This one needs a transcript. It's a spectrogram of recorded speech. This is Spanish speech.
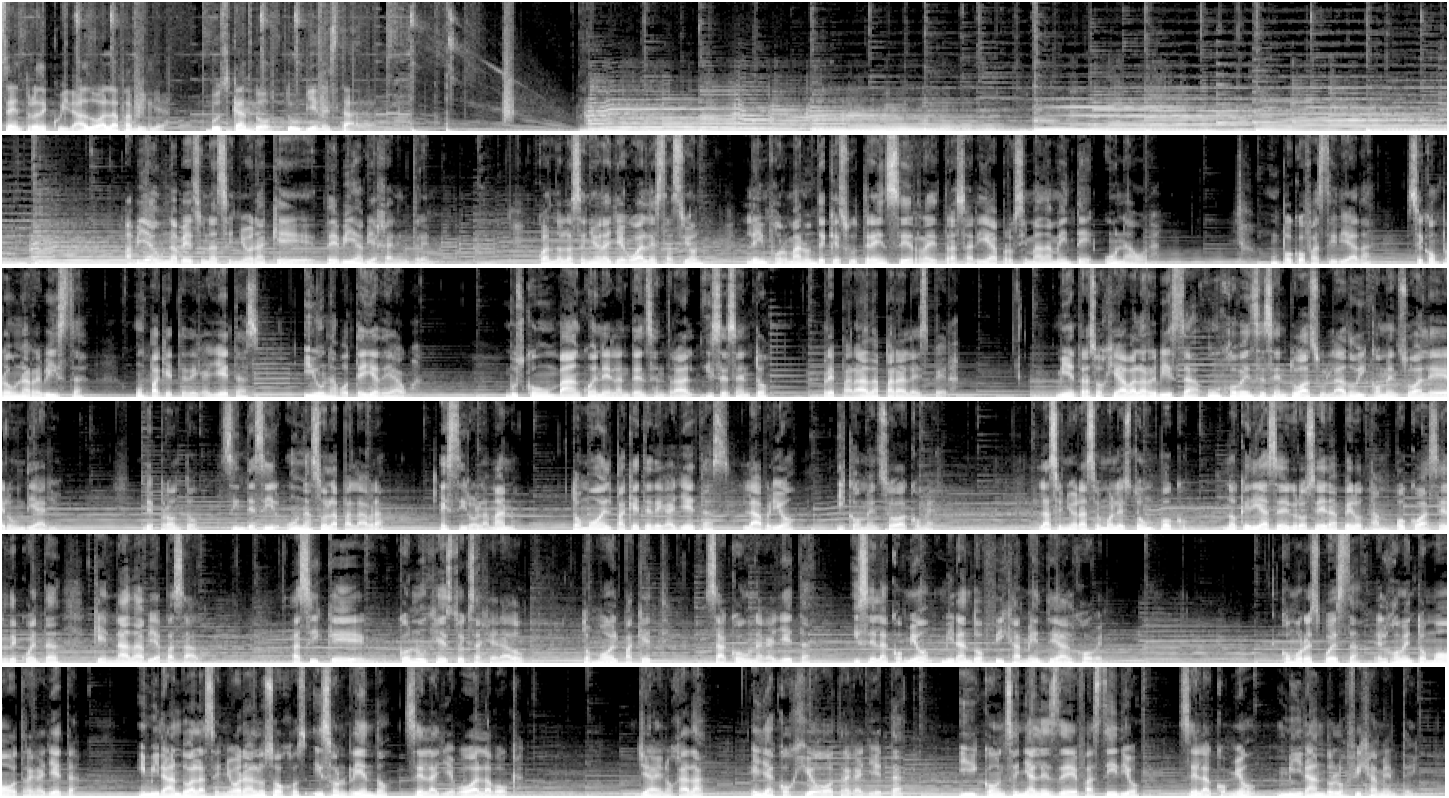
Centro de Cuidado a la Familia, buscando tu bienestar. Había una vez una señora que debía viajar en tren. Cuando la señora llegó a la estación, le informaron de que su tren se retrasaría aproximadamente una hora. Un poco fastidiada, se compró una revista, un paquete de galletas y una botella de agua. Buscó un banco en el andén central y se sentó, preparada para la espera. Mientras hojeaba la revista, un joven se sentó a su lado y comenzó a leer un diario. De pronto, sin decir una sola palabra, estiró la mano, tomó el paquete de galletas, la abrió y comenzó a comer. La señora se molestó un poco, no quería ser grosera, pero tampoco hacer de cuenta que nada había pasado. Así que, con un gesto exagerado, tomó el paquete, sacó una galleta y se la comió mirando fijamente al joven. Como respuesta, el joven tomó otra galleta y mirando a la señora a los ojos y sonriendo, se la llevó a la boca. Ya enojada, ella cogió otra galleta y con señales de fastidio se la comió mirándolo fijamente.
